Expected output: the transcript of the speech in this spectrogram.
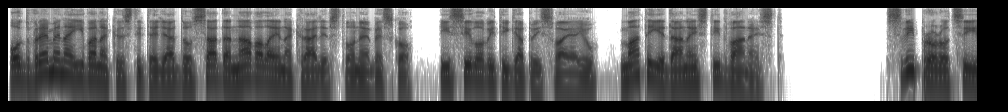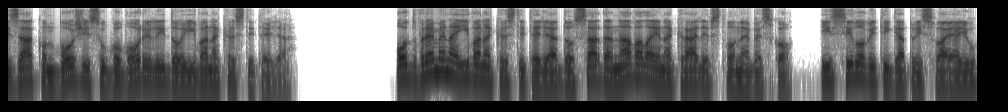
Od vremena Ivana Krstitelja do sada navala je na kraljevstvo nebesko, i siloviti ga prisvajaju, Mate 11 i 12. Svi proroci i zakon Boži su govorili do Ivana Krstitelja. Od vremena Ivana Krstitelja do sada navala je na kraljevstvo nebesko, i siloviti ga prisvajaju,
